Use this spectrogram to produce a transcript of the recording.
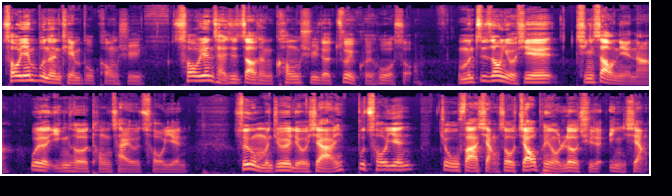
抽烟不能填补空虚，抽烟才是造成空虚的罪魁祸首。我们之中有些青少年啊，为了迎合同侪而抽烟，所以我们就会留下，诶，不抽烟。就无法享受交朋友乐趣的印象，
